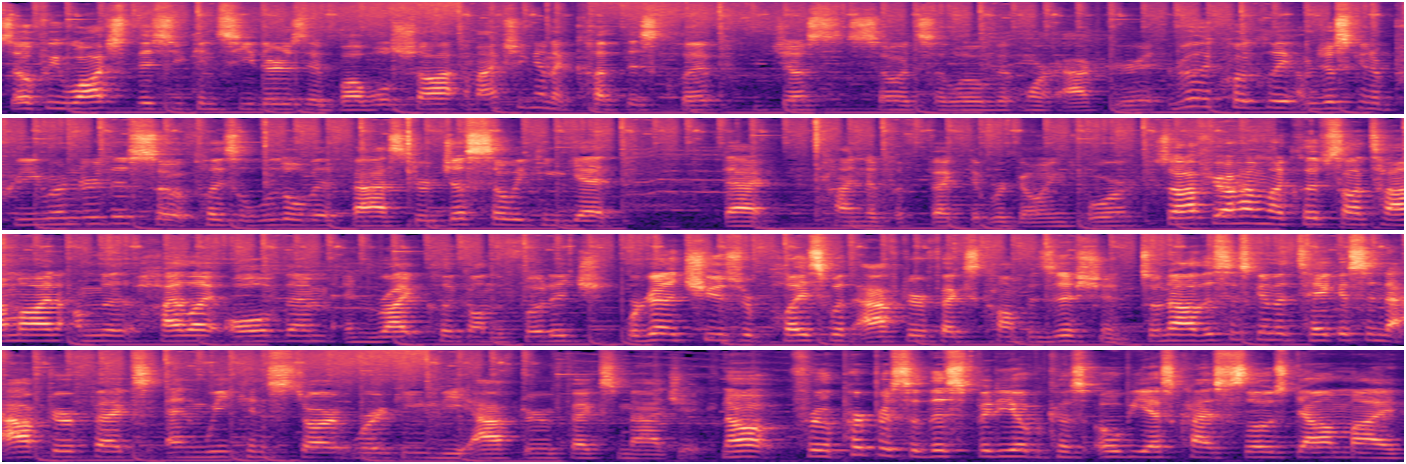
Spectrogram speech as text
So if we watch this, you can see there's a bubble shot. I'm actually gonna cut this clip just so it's a little bit more accurate. Really quickly, I'm just gonna pre-render this so it plays a little bit faster just so we can get that kind of effect that we're going for. So after I have my clips on timeline, I'm to highlight all of them and right click on the footage. We're to choose replace with After Effects composition. So now this is to take us into After Effects and we can start working the After Effects magic. Now for the purpose of this video, because OBS kind of slows down my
